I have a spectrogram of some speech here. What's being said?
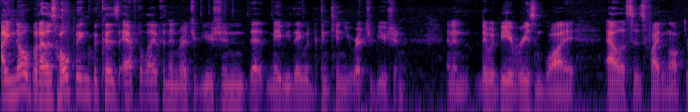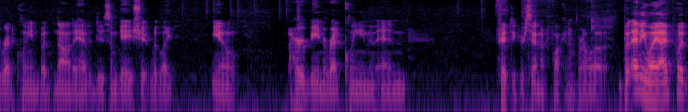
I know, but I was hoping because Afterlife and then Retribution that maybe they would continue Retribution, and then there would be a reason why Alice is fighting off the Red Queen. But no, they had to do some gay shit with like, you know, her being a Red Queen and- and fifty percent of fucking Umbrella. But anyway, I put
